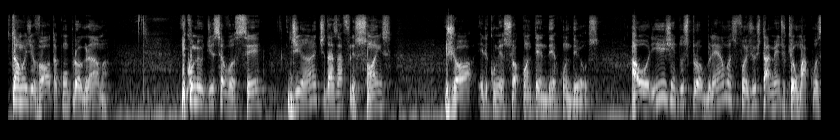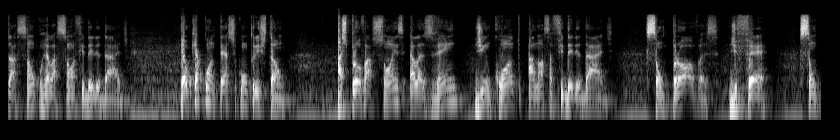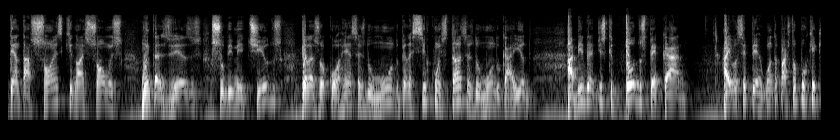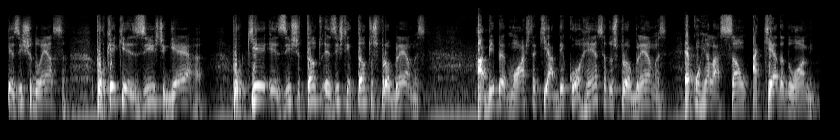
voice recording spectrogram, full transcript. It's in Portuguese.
Estamos de volta com o programa. E como eu disse a você, diante das aflições, Jó ele começou a contender com Deus. A origem dos problemas foi justamente o que? Uma acusação com relação à fidelidade. É o que acontece com o cristão. As provações, elas vêm de encontro à nossa fidelidade. São provas de fé, são tentações que nós somos muitas vezes submetidos pelas ocorrências do mundo, pelas circunstâncias do mundo caído. A Bíblia diz que todos pecaram. Aí você pergunta, pastor, por que, que existe doença? Por que, que existe guerra? Por que existe tanto, existem tantos problemas? A Bíblia mostra que a decorrência dos problemas é com relação à queda do homem,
